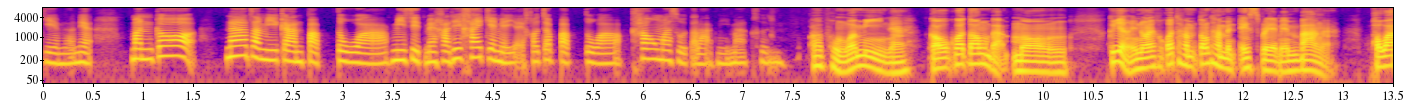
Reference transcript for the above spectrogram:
เกมแล้วเนี่ยมันก็น่าจะมีการปรับตัวมีสิทธิ์ไหมคะที่ค่ายเกมใหญ่ ๆ เขาจะปรับตัวเข้ามาสู่ตลาดนี้มากขึ้นเออผมว่ามีนะเขาก็ต้องแบบมองคืออย่างน้อยเขาก็ทำต้องทำเป็น experiment บ้างอะเพราะว่า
